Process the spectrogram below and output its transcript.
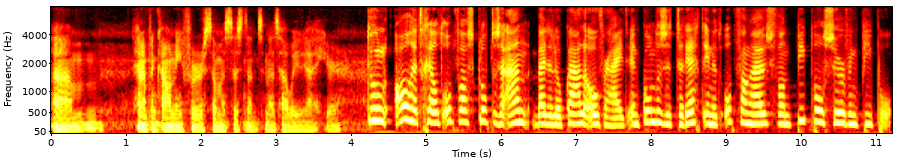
um, Hennepin County for some assistance, and that's how we got here. Toen al het geld op was, klopten ze aan bij de lokale overheid en konden ze terecht in het opvanghuis van People Serving People.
